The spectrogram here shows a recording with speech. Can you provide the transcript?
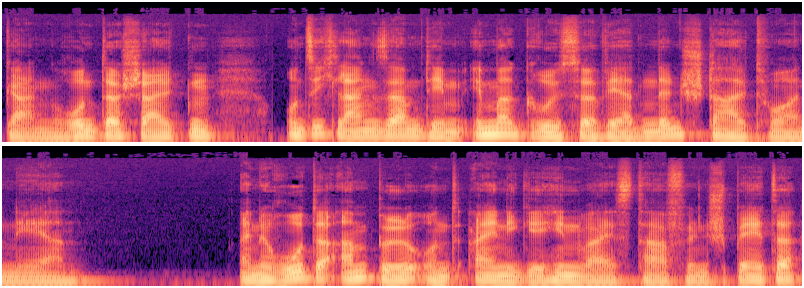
Gang runterschalten und sich langsam dem immer größer werdenden Stahltor nähern. Eine rote Ampel und einige Hinweistafeln später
